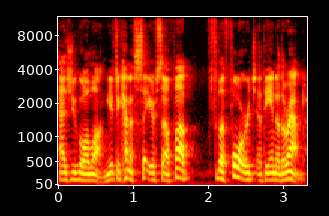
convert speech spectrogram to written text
as you go along. You have to kind of set yourself up for the forge at the end of the round.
